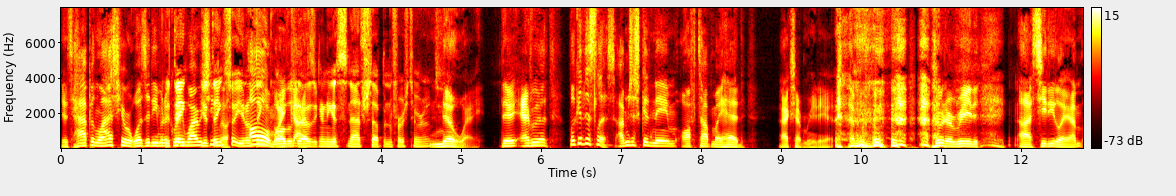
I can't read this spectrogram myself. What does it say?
It's happened last year. It wasn't even a You great think, wide you think so? You don't oh think all those God. guys are going to get snatched up in the first two rounds? No way. They everyone look at this list. I'm just going to name off the top of my head. Actually, I'm reading it. I'm going to read uh, CeeDee Lamb,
